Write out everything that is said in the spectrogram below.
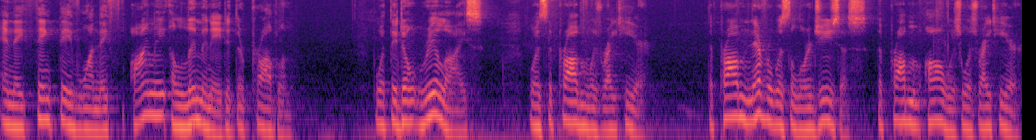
and they think they've won. They finally eliminated their problem. But what they don't realize was the problem was right here. The problem never was the Lord Jesus. The problem always was right here.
